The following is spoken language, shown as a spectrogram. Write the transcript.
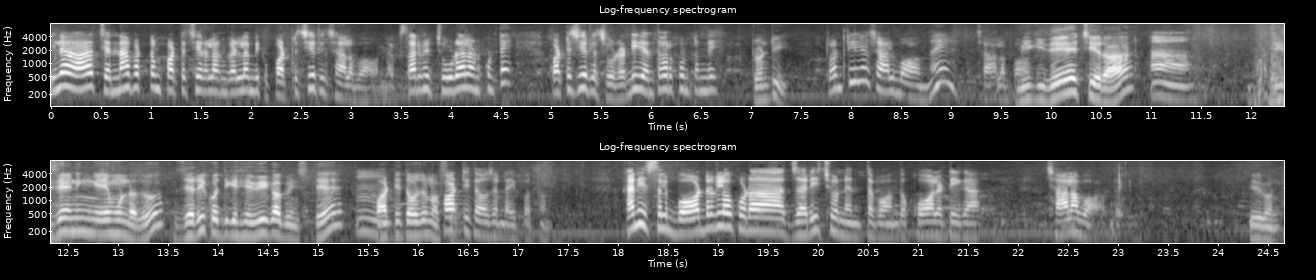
ఇలా చెన్నాపట్నం పట్టు చీరల అంగళ్ళలో మీకు పట్టు చీరలు చాలా బాగున్నాయి. ఒకసారి మీరు చూడాలనుకుంటే పట్టు చీరలు చూడండి. ఇది ఎంతవరకు ఉంటుంది? ట్వంటీ. ట్వంటీలో చాలా బాగుంది. చాలా బాగుంది. మీకు ఇదే చీర ఆ, డిజైనింగ్ ఏముండదు. జరీ కొద్దిగా హెవీగా పెంచితే ఫార్టీ థౌజండ్ వస్తుంది. ఫార్టీ థౌజండ్ అయిపోతుంది. కానీ అసలు బార్డర్లో కూడా జరీ చూడండి ఎంత బాగుందో క్వాలిటీగా చాలా బాగుంది. ఇదిగోండి.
